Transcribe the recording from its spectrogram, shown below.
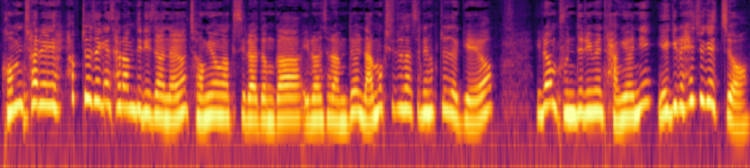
검찰의 협조적인 사람들이잖아요 정영학 씨라든가 이런 사람들 남욱 씨도 사실은 협조적이에요 이런 분들이면 당연히 얘기를 해주겠죠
